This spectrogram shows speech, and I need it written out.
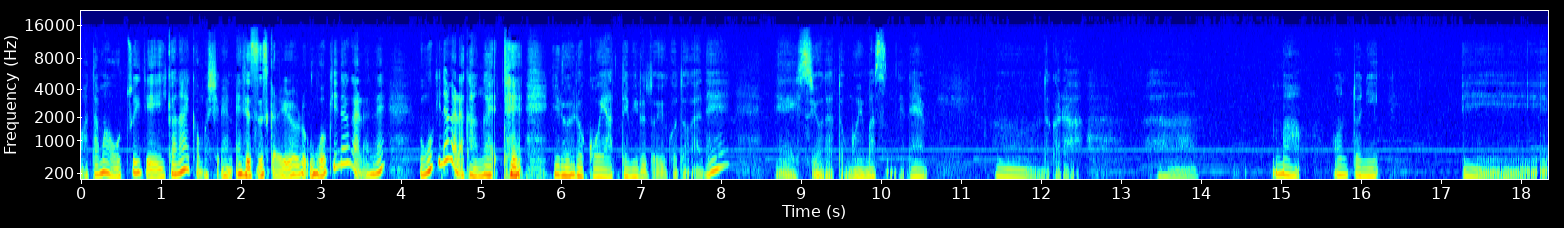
の頭をついていかないかもしれないです。ですからいろいろ動きながらね動きながら考えていろいろこうやってみるということがね、えー、必要だと思いますんでね。うんだからまあ本当に、えー、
